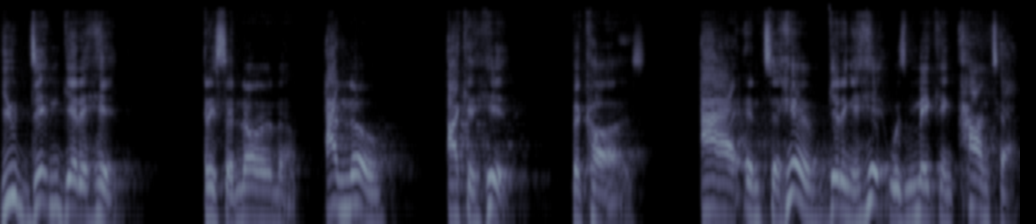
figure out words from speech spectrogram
You didn't get a hit. And he said, No, no, no. I know I can hit because I, and to him, getting a hit was making contact.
